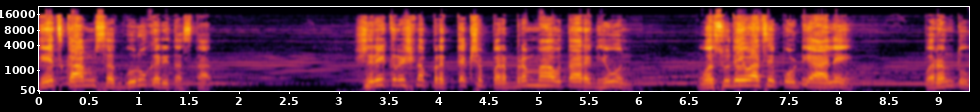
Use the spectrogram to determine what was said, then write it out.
हेच काम सद्गुरू करीत असतात. श्रीकृष्ण प्रत्यक्ष परब्रह्म अवतार घेऊन वसुदेवाचे पोटी आले परंतु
